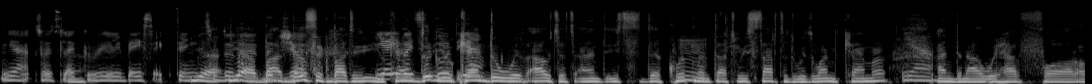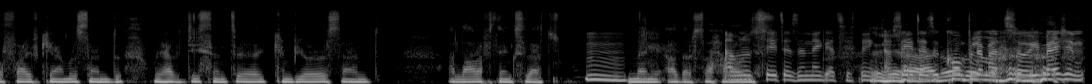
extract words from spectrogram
Yeah, so it's like a really basic thing Yeah, to do yeah, the, but basic, but you Yeah, yeah, but it's do you good, can't do without it, and it's the equipment that we started with one camera, Yeah. and now we have four or five cameras, and we have decent uh, computers and a lot of things that Mm. many other I'm not saying it as a negative thing. I'm saying it as a no, no. compliment. So imagine,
